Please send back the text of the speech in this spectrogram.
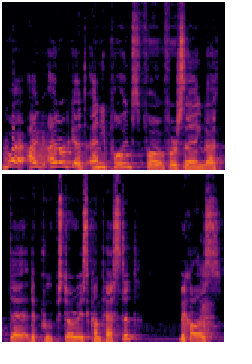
Well, I, I don't get any points for, for saying that uh, the poop story is contested because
